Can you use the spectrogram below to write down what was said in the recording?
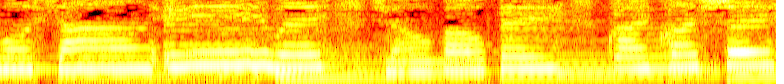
我相依偎。小宝贝，快快睡，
